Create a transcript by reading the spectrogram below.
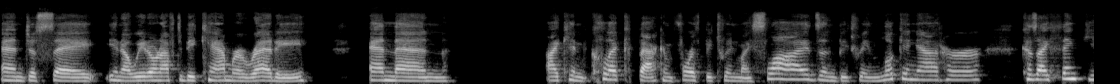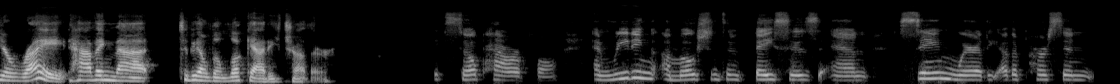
and just say, you know, we don't have to be camera ready and then I can click back and forth between my slides and between looking at her. Because I think you're right, having that to be able to look at each other. It's so powerful. And reading emotions and faces and seeing where the other person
